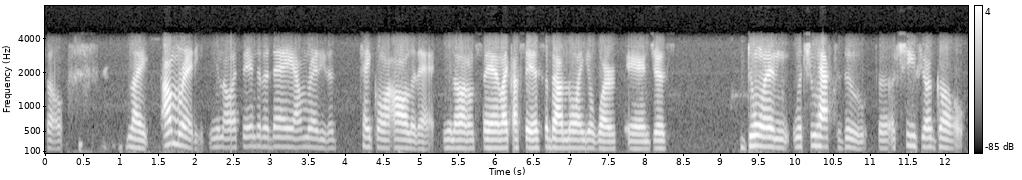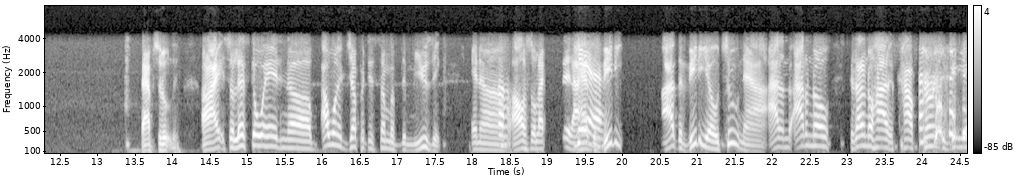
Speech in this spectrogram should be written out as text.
So, like I'm ready. You know, at the end of the day, I'm ready to take on all of that. You know what I'm saying? Like I said, it's about knowing your worth and just doing what you have to do to achieve your goal. Absolutely. All right, so let's go ahead and uh, I want to jump into some of the music, and um. I also like I said, I Yeah. have the video. I have the video too now. I don't. I don't know because I don't know how how current the video.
